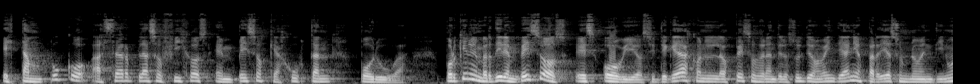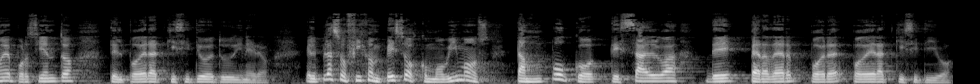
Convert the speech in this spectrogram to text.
es tampoco hacer plazos fijos en pesos que ajustan por UVA. ¿Por qué no invertir en pesos? Es obvio, si te quedas con los pesos durante los últimos 20 años perdías un 99% del poder adquisitivo de tu dinero. El plazo fijo en pesos, como vimos, tampoco te salva de perder poder adquisitivo.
